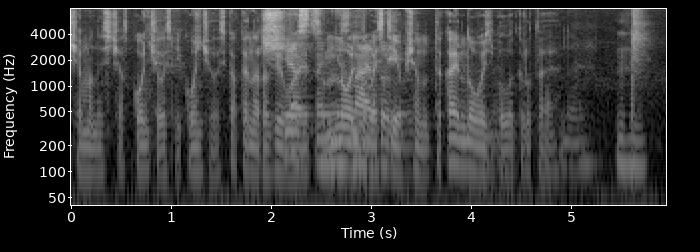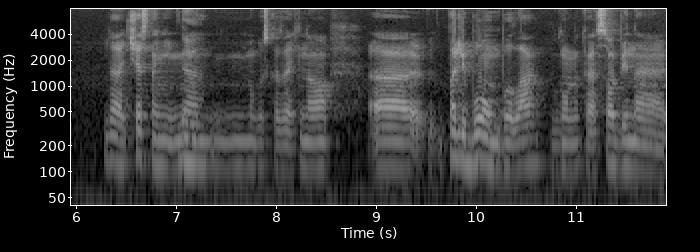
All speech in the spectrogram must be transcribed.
чем она сейчас кончилась, не кончилась, как она развивается. Честно, Ноль знаю, новостей тоже. вообще. Ну, такая новость была крутая. Да, угу. да честно, не, да. Не, не могу сказать, но э, по-любому была гонка, особенно,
